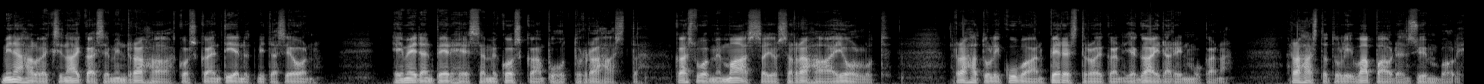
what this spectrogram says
Minä halveksin aikaisemmin rahaa, koska en tiennyt mitä se on. Ei meidän perheessämme koskaan puhuttu rahasta. Kasvoimme maassa, jossa rahaa ei ollut. Raha tuli kuvaan perestroikan ja Gaidarin mukana – Rahasta tuli vapauden symboli.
